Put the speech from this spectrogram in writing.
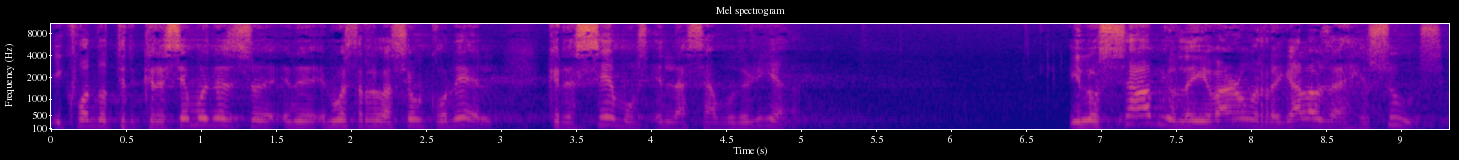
Y cuando crecemos en nuestra relación con Él, crecemos en la sabiduría. Y los sabios le llevaron regalos a Jesús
